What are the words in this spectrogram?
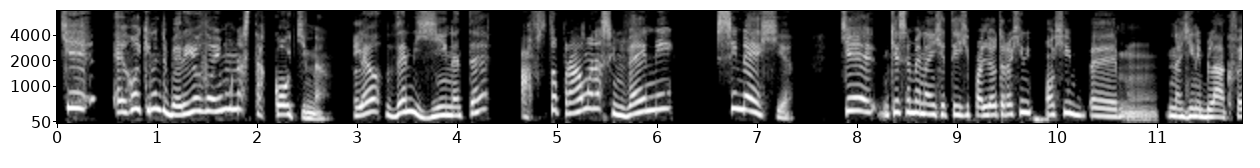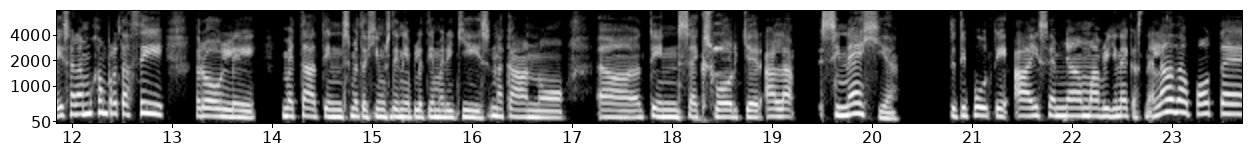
Και εγώ εκείνη την περίοδο ήμουνα στα κόκκινα. Λέω, δεν γίνεται αυτό το πράγμα να συμβαίνει συνέχεια. Και, και σε μένα είχε τύχει παλιότερα, όχι, όχι ε, να γίνει blackface, αλλά μου είχαν προταθεί ρόλοι μετά την συμμετοχή μου στην ταινία Πλατεία Αμερικής να κάνω ε, την sex worker, αλλά συνέχεια. Του τύπου ότι α, είσαι μια μαύρη γυναίκα στην Ελλάδα, οπότε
